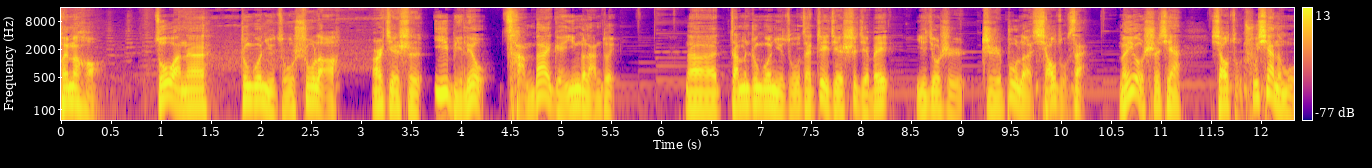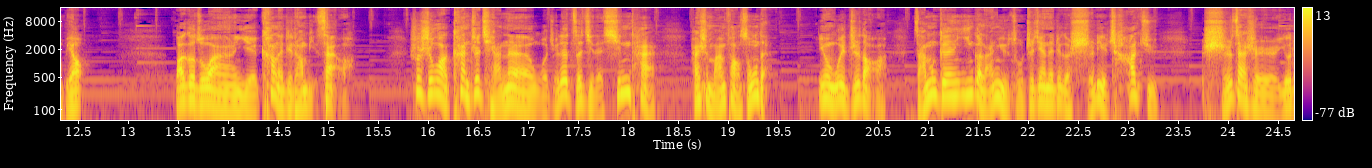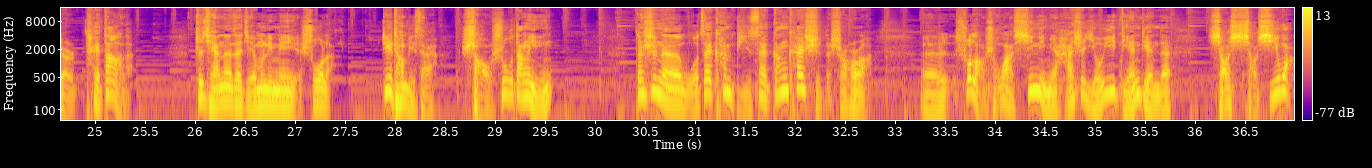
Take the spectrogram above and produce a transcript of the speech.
朋友们好，昨晚呢，中国女足输了啊，而且是一比六惨败给英格兰队。那咱们中国女足在这届世界杯，也就是止步了小组赛，没有实现小组出线的目标。八哥昨晚也看了这场比赛啊，说实话，看之前呢，我觉得自己的心态还是蛮放松的，因为我也知道啊，咱们跟英格兰女足之间的这个实力差距实在是有点太大了。之前呢，在节目里面也说了，这场比赛啊，少输当赢。但是呢，我在看比赛刚开始的时候啊，呃，说老实话，心里面还是有一点点的小小希望，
